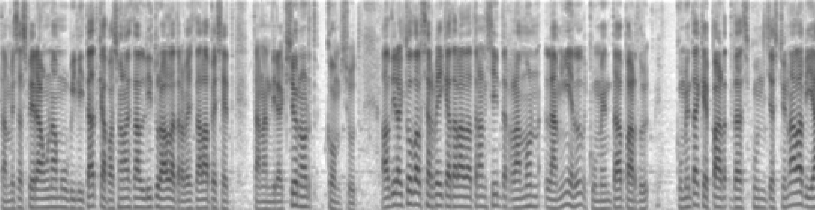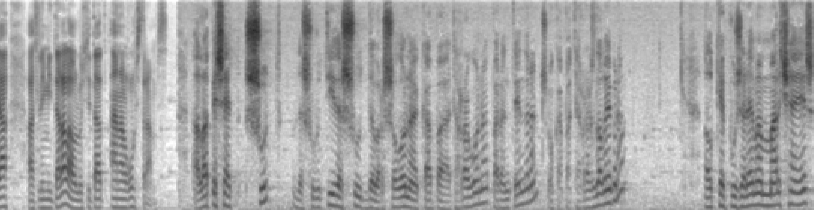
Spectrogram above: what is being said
també s'espera una mobilitat cap a zones del litoral a través de l'AP7, tant en direcció nord com sud. El director del Servei Català de Trànsit, Ramon Lamiel, comenta, per, comenta que per descongestionar la via es limitarà la velocitat en alguns trams. A l'AP7 sud, de sortida sud de Barcelona cap a Tarragona, per entendre'ns, o cap a Terres de l'Ebre, el que posarem en marxa és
